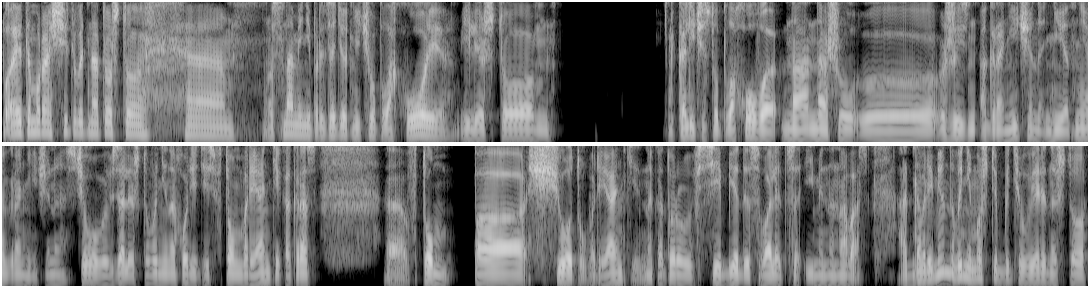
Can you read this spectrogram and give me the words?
Поэтому рассчитывать на то, что э, с нами не произойдет ничего плохое или что количество плохого на нашу э, жизнь ограничено, нет, не ограничено. С чего вы взяли, что вы не находитесь в том варианте, как раз э, в том по счету варианте, на которого все беды свалятся именно на вас. Одновременно вы не можете быть уверены, что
